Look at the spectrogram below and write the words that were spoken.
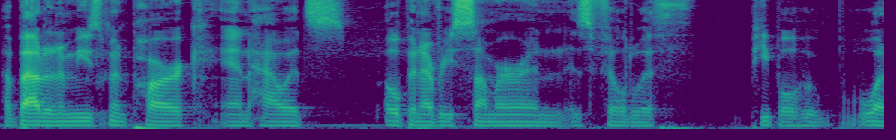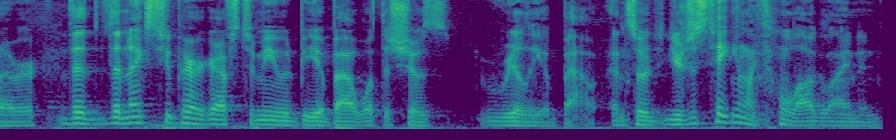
about an amusement park and how it's open every summer and is filled with people who whatever. The the next two paragraphs to me would be about what the show's really about. And so you're just taking like the log line and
